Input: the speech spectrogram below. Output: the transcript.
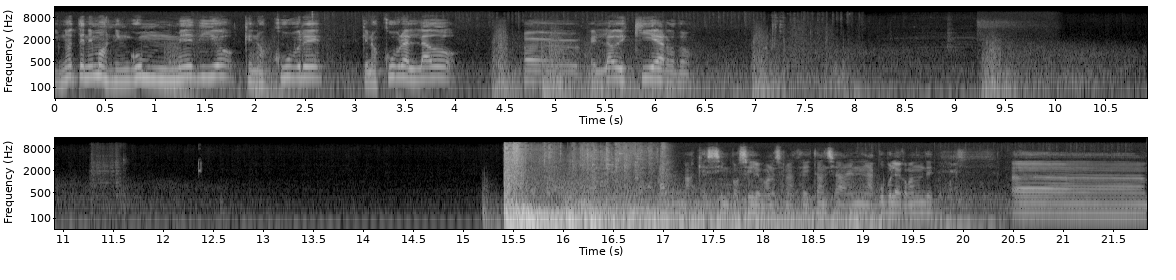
Y no tenemos ningún medio que nos cubre que nos cubra el lado uh, el lado izquierdo. Ah, que es imposible ponerse en esta distancia en la cúpula de comandante uh,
